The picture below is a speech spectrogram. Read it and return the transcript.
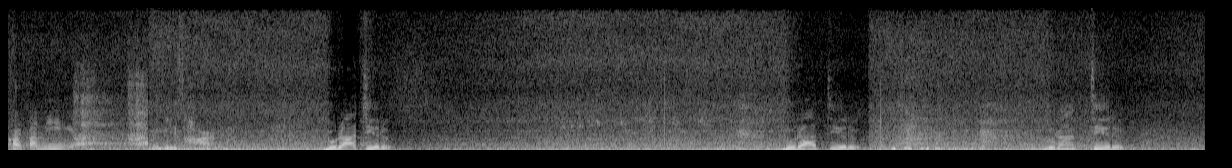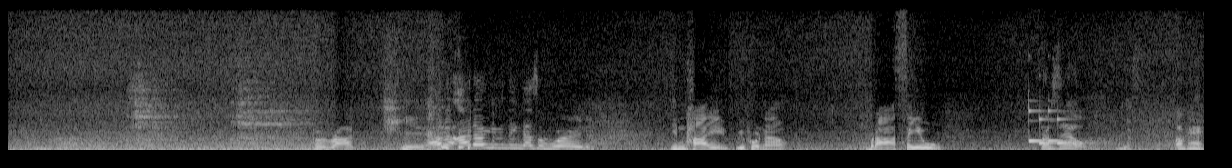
quite funny. yeah. Maybe it's hard. Durajiru. Durajiru. Durajiru. Karachi. I don't, I don't even think that's a word. In Thai, we pronounce Brazil. Brazil. Yes. Okay.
